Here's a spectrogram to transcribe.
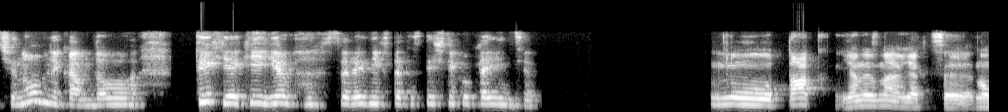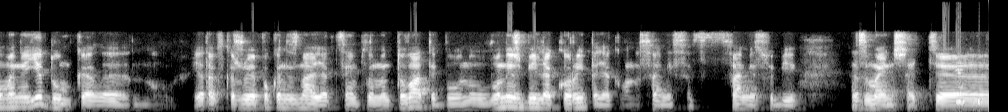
чиновникам до тих, які є в середніх статистичних українців. Ну так, я не знаю, як це. Ну, у мене є думка, але ну, я так скажу, я поки не знаю, як це імплементувати, бо ну вони ж біля корита, як вони самі самі собі зменшать. Е,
